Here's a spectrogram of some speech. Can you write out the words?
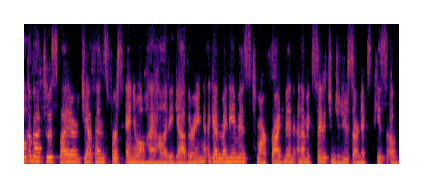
Welcome back to Aspire, JFN's first annual High Holiday Gathering. Again, my name is Tamar Friedman, and I'm excited to introduce our next piece of,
